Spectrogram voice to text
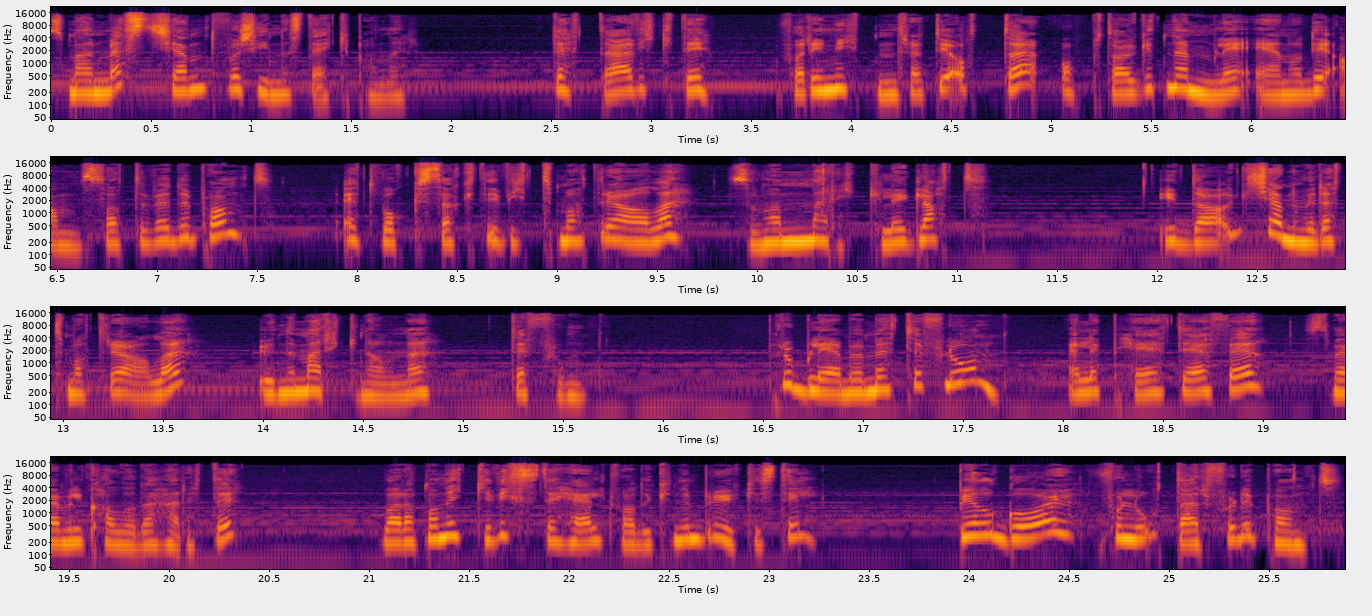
som er mest kjent for sine stekepanner. Dette er viktig, for i 1938 oppdaget nemlig en av de ansatte ved DuPont et voksaktig hvitt materiale som var merkelig glatt. I dag kjenner vi dette materialet under merkenavnet teflon. Problemet med teflon, eller PTFE, som jeg vil kalle det heretter, var at man ikke visste helt hva det kunne brukes til. Bill Gore forlot derfor DuPont,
